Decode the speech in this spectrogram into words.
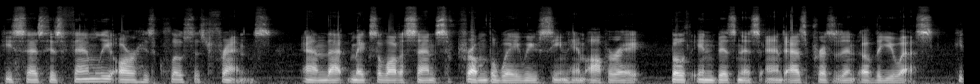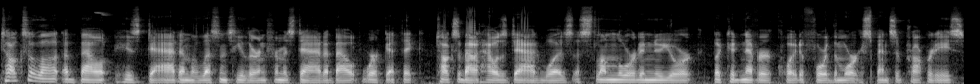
He says his family are his closest friends, and that makes a lot of sense from the way we've seen him operate, both in business and as president of the US. He talks a lot about his dad and the lessons he learned from his dad about work ethic. Talks about how his dad was a slumlord in New York, but could never quite afford the more expensive properties.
